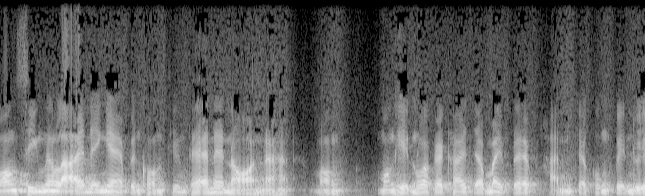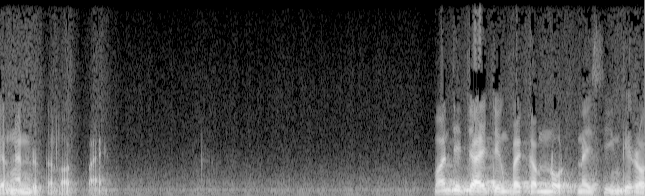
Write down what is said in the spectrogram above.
มองสิ่งทั้งหลายในแง่เป็นของเที่ยงแท้แน่นอนนะฮะมอง มองเห็นว่าคล้ายๆ จะไม่แปรผันจะคงเป็นอยู่อย่างนั้นอยู่ตลอดไปมันจิตใจจึงไปกำหนดในสิ่งที่เรา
